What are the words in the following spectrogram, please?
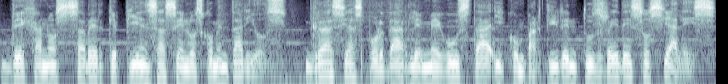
Déjanos saber qué piensas en los comentarios. Gracias por darle me gusta y compartir en tus redes sociales.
